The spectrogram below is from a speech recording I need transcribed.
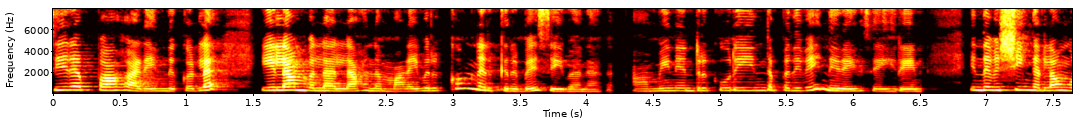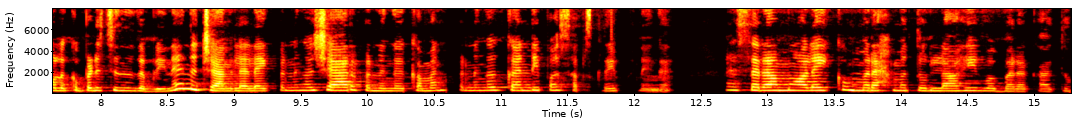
சிறப்பாக அடைந்து கொள்ள இலாம் வல்ல அல்லாஹ் நம் அனைவருக்கும் நிற்கிறபே செய்வானாக. ஆமீன் என்று கூறி இந்த பதிவை நிறைவு செய்கிறேன். இந்த விஷயங்கள்லாம் உங்களுக்கு பிடிச்சிருந்தது அப்படின்னா இந்த சேனலை லைக் பண்ணுங்கள் ஷேர் பண்ணுங்கள் கமெண்ட் பண்ணுங்கள் கண்டிப்பாக சப்ஸ்கிரைப் பண்ணுங்கள் அஸ்லாம் வலைக்கம் வரமத்துல்லாஹி வபரகாத்து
